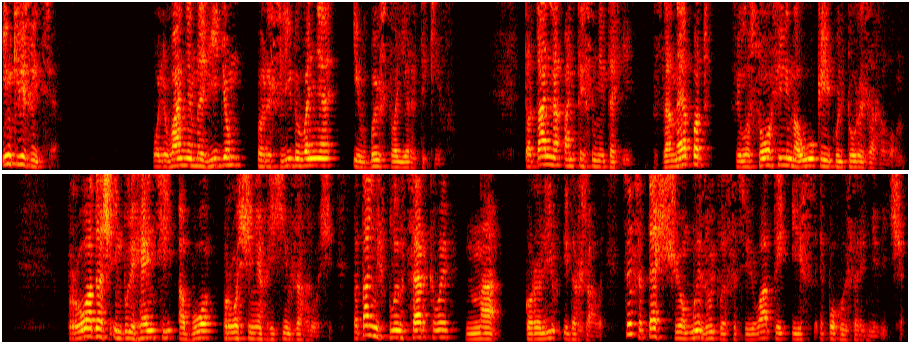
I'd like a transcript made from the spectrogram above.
Інквізиція. Полювання на відьом, переслідування і вбивства єретиків. Тотальна антисанітарія. Занепад філософії, науки і культури загалом. Продаж індульгенцій або прощення гріхів за гроші. Тотальний вплив церкви на королів і держави. Це все те, що ми звикли асоціювати із епохою середньовіччя.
